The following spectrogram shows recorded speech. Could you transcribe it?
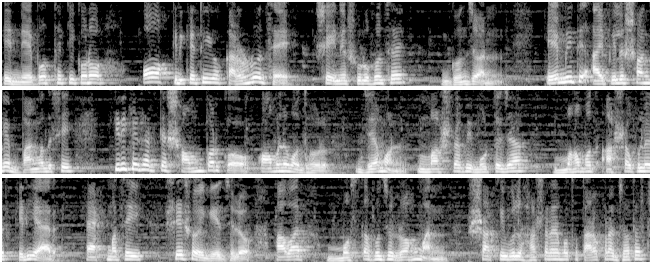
এর নেপথ্যে কি কোনো অক্রিকেটীয় কারণ রয়েছে? সেই নিয়ে শুরু হয়েছে গুঞ্জন। এমনিতে আইপিএলের সঙ্গে বাংলাদেশি ক্রিকেটারদের সম্পর্ক অম্লমধুর যেমন মাশরাফি মুর্তজা, মোহাম্মদ আশরাফুলের কেরিয়ার এক ম্যাচেই শেষ হয়ে গিয়েছিল। আবার মোস্তাফিজুর রহমান, সাকিবুল হাসানের মতো তারকারা যথেষ্ট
